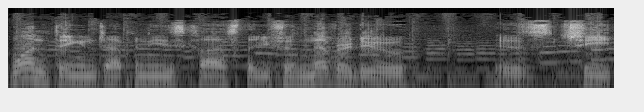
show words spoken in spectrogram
One thing in Japanese class that you should never do is cheat.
